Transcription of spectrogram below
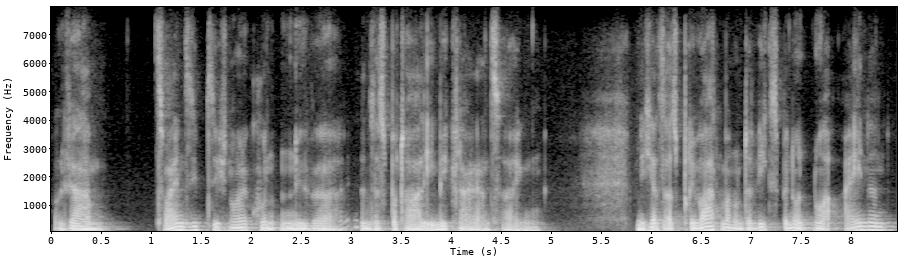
Und wir haben 72 neue Kunden über das Portal eBay Kleinanzeigen. Wenn ich jetzt als Privatmann unterwegs bin und nur einen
